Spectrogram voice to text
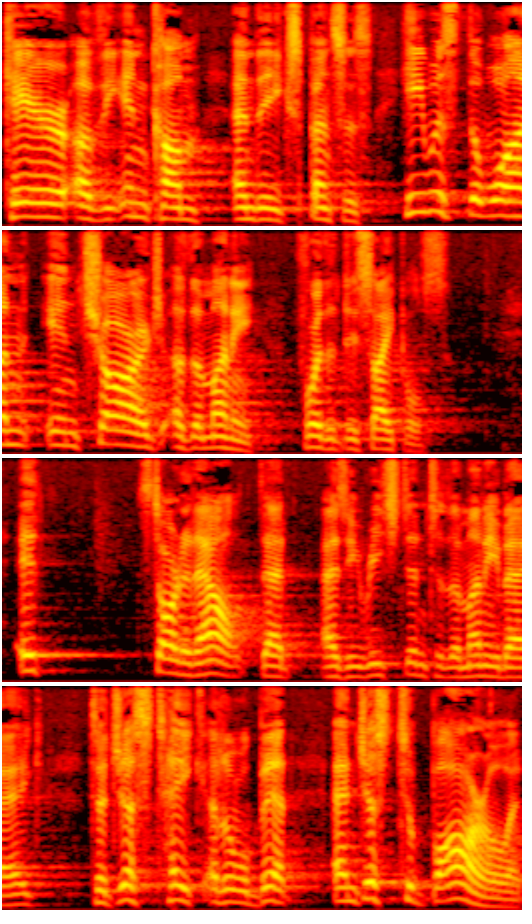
care of the income and the expenses. He was the one in charge of the money for the disciples. It started out that as he reached into the money bag to just take a little bit and just to borrow it,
